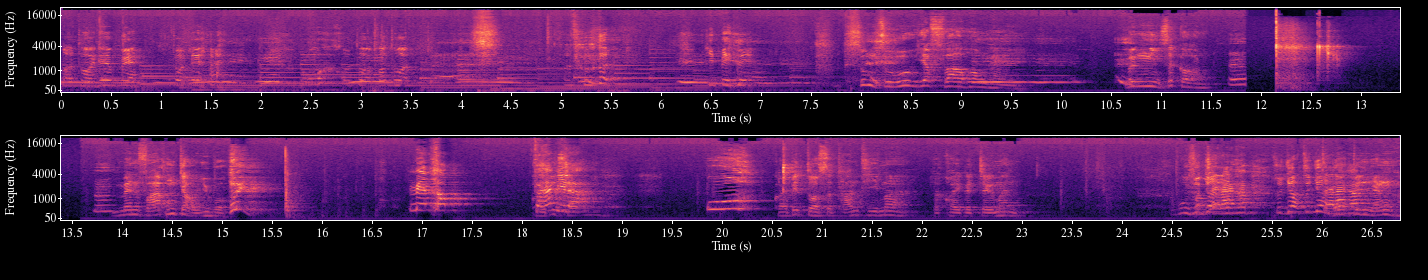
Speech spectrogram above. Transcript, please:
ขอโทษเด้อเพื่อนขอโทษได้หลายโอ้ ขอโทษขอโทษขอโทษคิดไปเลยซุ่มสูอย่าฟ้าวห้องให้เบิ่งนี่ซะก่อน แม่นฟ้าของเจ้าอยู่บ่เฮ้ยแม่นครับฟ้านี่ล่ะโอ้คอยไปตรวจสถานที่มาแล้วคอยก็เจอมันสุดยอดเลยครับ สุดยอดสุดยอดบ่เป็นหยังห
